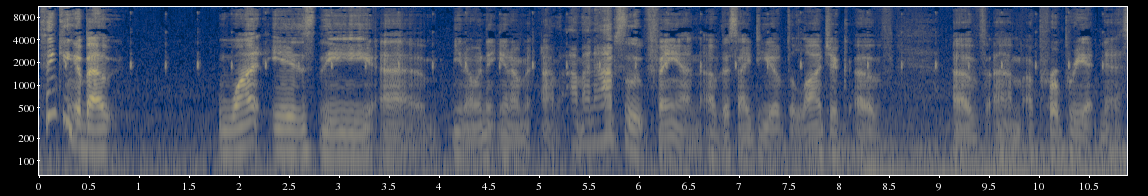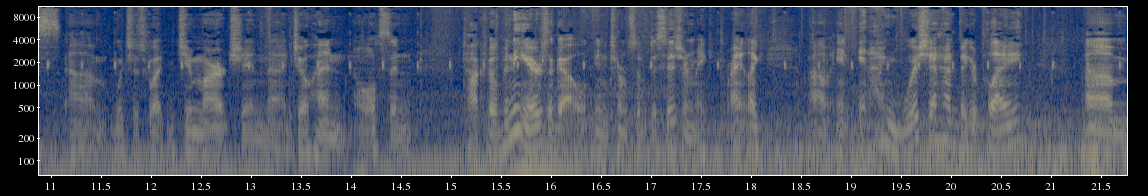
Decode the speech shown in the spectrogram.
thinking about what is the um, you know and you know I'm, I'm, an absolute fan of this idea of the logic of of um, appropriateness um, which is what Jim March and uh, Johan Olsen talked about many years ago in terms of decision making right? Like um, and, and, I wish I had bigger play um,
